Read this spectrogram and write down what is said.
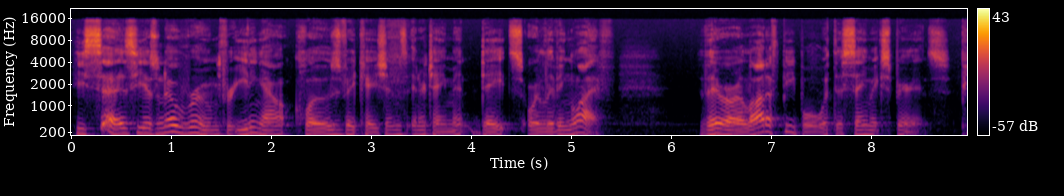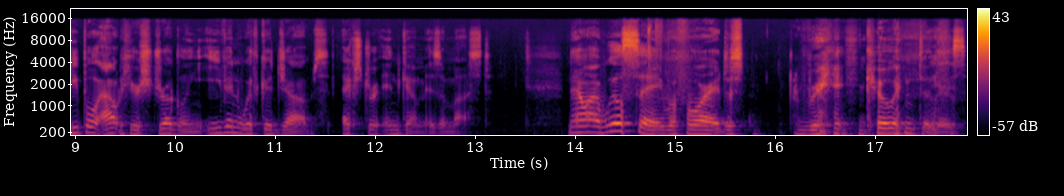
He says he has no room for eating out, clothes, vacations, entertainment, dates, or living life. There are a lot of people with the same experience. People out here struggling even with good jobs. Extra income is a must. Now, I will say before I just go into this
